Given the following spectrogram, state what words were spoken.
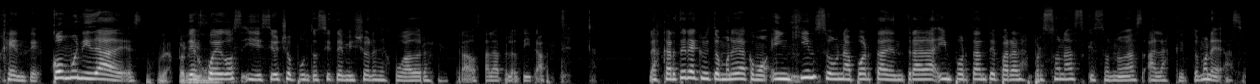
gente, comunidades de juegos y 18.7 millones de jugadores registrados a la pelotita. Las carteras de criptomoneda como Engine son una puerta de entrada importante para las personas que son nuevas a las criptomonedas.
